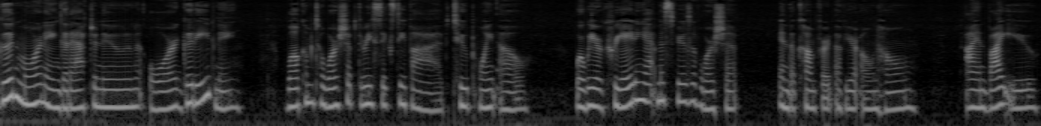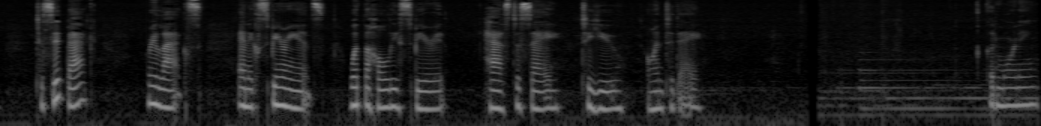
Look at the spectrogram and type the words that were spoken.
Good morning, good afternoon, or good evening. Welcome to Worship 365 2.0, where we are creating atmospheres of worship in the comfort of your own home. I invite you to sit back, relax, and experience what the Holy Spirit has to say to you on today. Good morning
